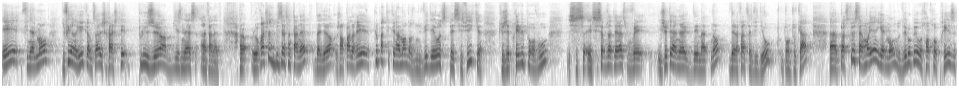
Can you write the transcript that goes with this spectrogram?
Et finalement, du fil en aiguille comme ça, j'ai racheté plusieurs business Internet. Alors, le rachat de business Internet, d'ailleurs, j'en parlerai plus particulièrement dans une vidéo spécifique que j'ai prévue pour vous. Et si ça vous intéresse, vous pouvez y jeter un œil dès maintenant, dès la fin de cette vidéo, en tout cas, euh, parce que c'est un moyen également de développer votre entreprise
